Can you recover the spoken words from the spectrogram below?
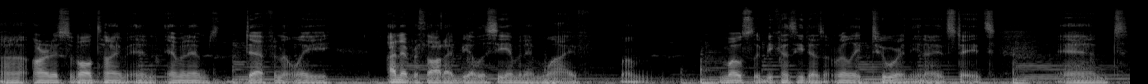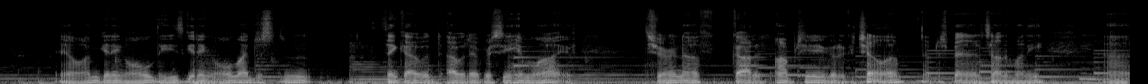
uh, artists of all time, and Eminem's definitely. I never thought I'd be able to see Eminem live, um, mostly because he doesn't really tour in the United States, and you know I'm getting old. He's getting old. I just didn't think I would I would ever see him live. Sure enough, got an opportunity to go to Coachella after spending a ton of money, uh,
